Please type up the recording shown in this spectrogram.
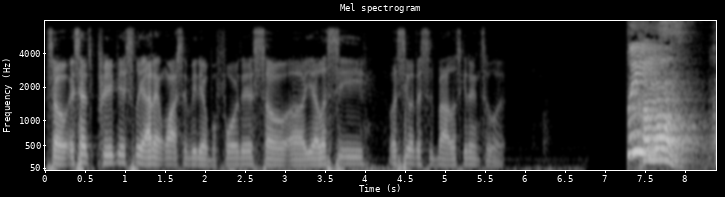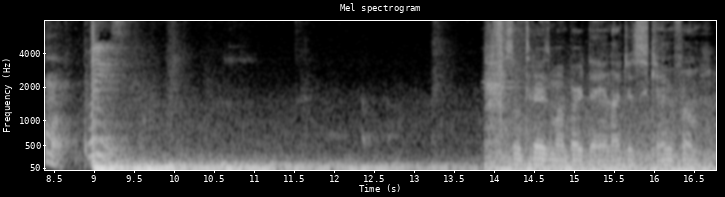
So it says previously I didn't watch the video before this, so uh, yeah, let's see. Let's see what this is about. Let's get into it. Please. Come on. Come on. So today is my birthday and I just came from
